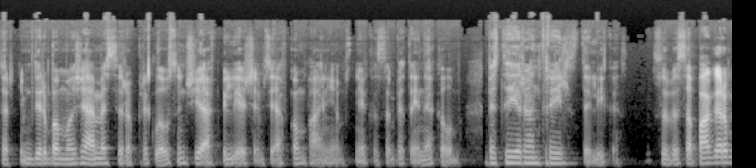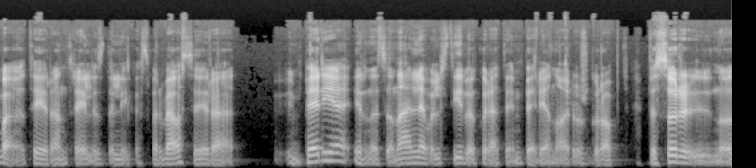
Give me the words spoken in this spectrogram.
tarkim, dirbamos žemės yra priklausančių JAV piliečiams, JAV kompanijoms, niekas apie tai nekalba. Bet tai yra antrailis dalykas. Su visa pagarba tai yra antrailis dalykas. Svarbiausia yra imperija ir nacionalinė valstybė, kurią ta imperija nori užgrobti. Visur nu,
